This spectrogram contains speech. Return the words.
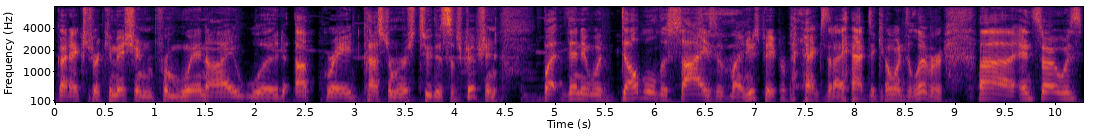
got extra commission from when I would upgrade customers to the subscription, but then it would double the size of my newspaper bags that I had to go and deliver. Uh, and so it was,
